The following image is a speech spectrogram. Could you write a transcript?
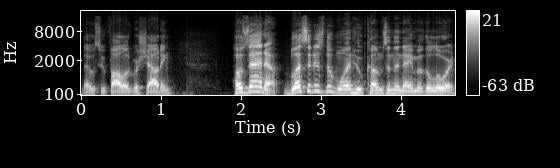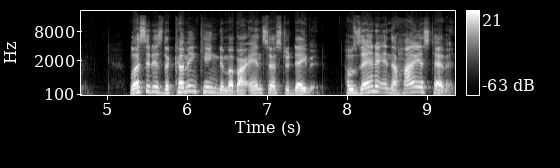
those who followed were shouting, Hosanna! Blessed is the one who comes in the name of the Lord. Blessed is the coming kingdom of our ancestor David. Hosanna in the highest heaven.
